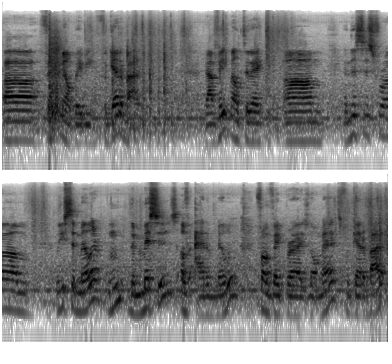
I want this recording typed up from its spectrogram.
uh, vape mail, baby. Forget about it. Got vape mail today, um, and this is from Lisa Miller, mm, the missus of Adam Miller from Vaporized Nomads. Forget about it.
